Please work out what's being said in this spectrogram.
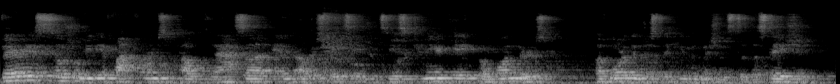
Various social media platforms have helped NASA and other space agencies communicate the wonders of more than just the human missions to the station.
